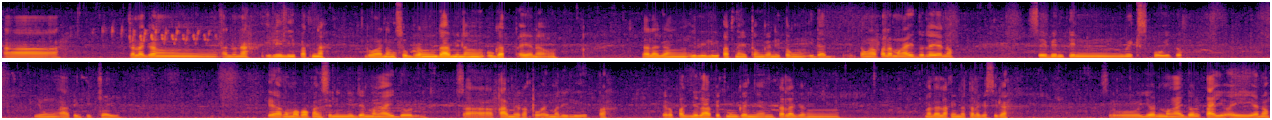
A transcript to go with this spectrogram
ah talagang ano na, ililipat na. Gawa ng sobrang dami ng ugat. Ayan oh. Talagang ililipat na itong ganitong edad. Ito nga pala mga idol ay ano, 17 weeks po ito. Yung ating pichay. Kaya kung mapapansin niyo diyan mga idol, sa camera ko ay maliliit pa. Pero pag nilapit mong ganyan, talagang malalaki na talaga sila. So, yun mga idol, tayo ay ano,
